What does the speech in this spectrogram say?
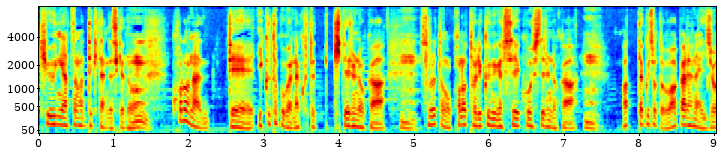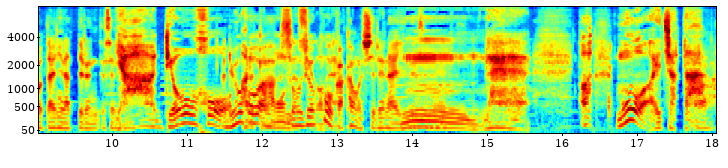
急に集まってきたんですけど、うん。コロナで行くとこがなくて来てるのかうん。それともこの取り組みが成功してるのかうん全くちょっとわからない状態になってるんですよね。いやー両方両方はね、相乗効果かもしれないうですーねんねえ。あもう開いちゃった。あ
